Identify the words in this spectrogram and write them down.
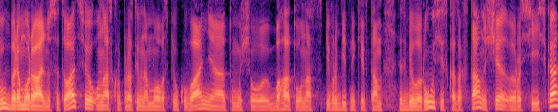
Ну, беремо реальну ситуацію. У нас корпоративна мова спілкування, тому що багато у нас співробітників там з Білорусі, з Казахстану, ще російська.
